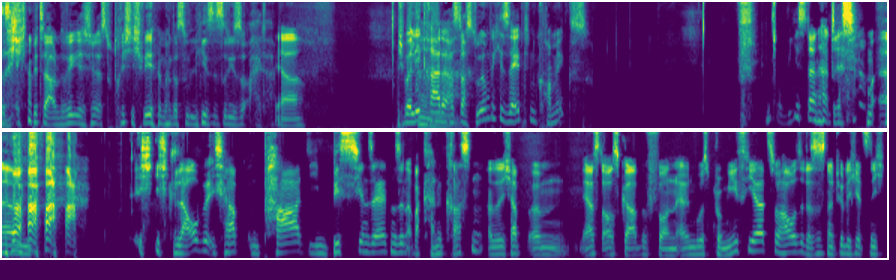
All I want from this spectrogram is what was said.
Arschlöcher. echt bitter. Und wirklich, es tut richtig weh, wenn man das so liest. Ist so die so, Alter. Ja. Ich überlege gerade, Ah. hast, hast du irgendwelche seltenen Comics? Wie ist deine Adresse nochmal? Ähm, ich, ich glaube, ich habe ein paar, die ein bisschen selten sind, aber keine krassen. Also ich habe ähm, Erstausgabe von Alan Moores Promethea zu Hause. Das ist natürlich jetzt nicht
